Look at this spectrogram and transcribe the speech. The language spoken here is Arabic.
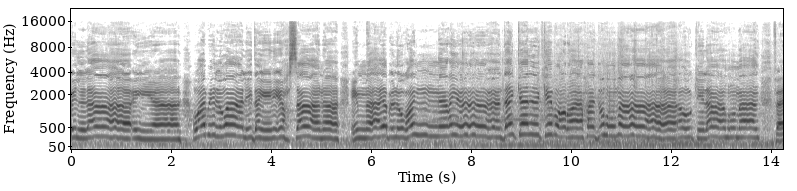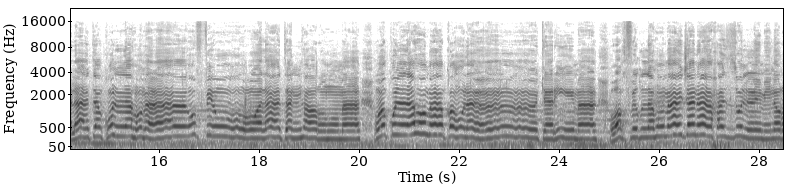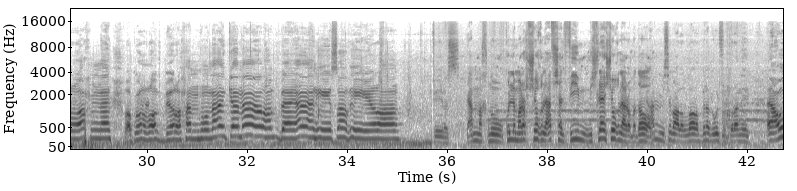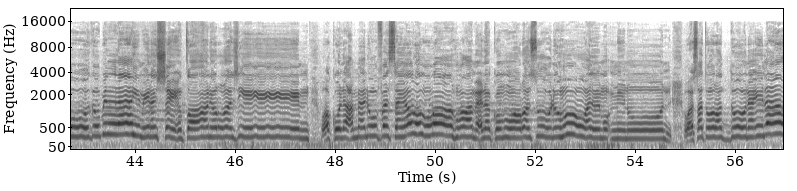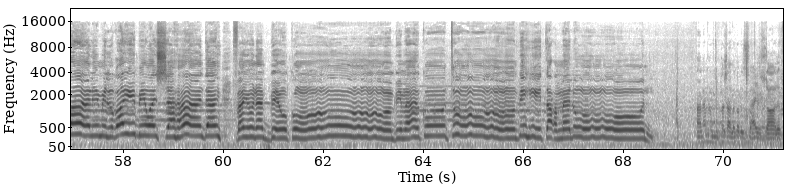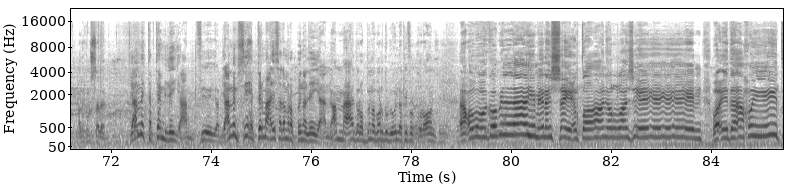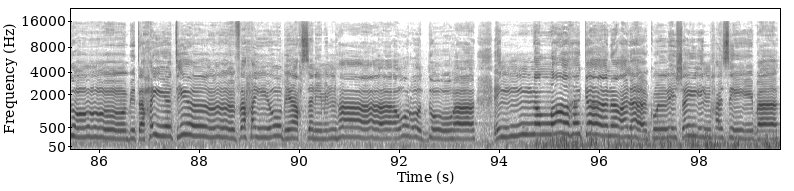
إلا إياه. وبالوالدين إحسانا. إما يبلغن عندك الكبر أحدهما أو كلاهما فلا تقل لهما أف ولا تنهرهما وقل لهما قولا كريما واخفض لهما جناح الذل من الرحمة وقل رب ارحمهما كما ربياني صغيرا في بس. يا عم مخنوق كل ما أروح شغل افشل فيه مش لاقي شغل يا يا رمضان عم سيبها على الله ربنا بيقول في القرآن إيه؟ أعوذ بالله من الشيطان الرجيم. وقل اعملوا فسيرى الله عملكم ورسوله والمؤمنون. وستردون إلى عالم الغيب والشهادة فينبئكم بما كنتم به تعملون. هنعمل المونتاج على ده بالظبط أيوة. عليكم السلام. يا عم انت بتعمل إيه يا عم؟ في إيه يا ابني؟ يا عم مسيحي بترمي عليه سلام ربنا ليه يا يا عم عم عادي ربنا برضو بيقول لك إيه في القرآن؟ أعوذ بالله من الشيطان الرجيم. وإذا حييتم بتحية فحيوا بأحسن منها أو ردوها. إن الله كان على كل شيء حسيبا.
